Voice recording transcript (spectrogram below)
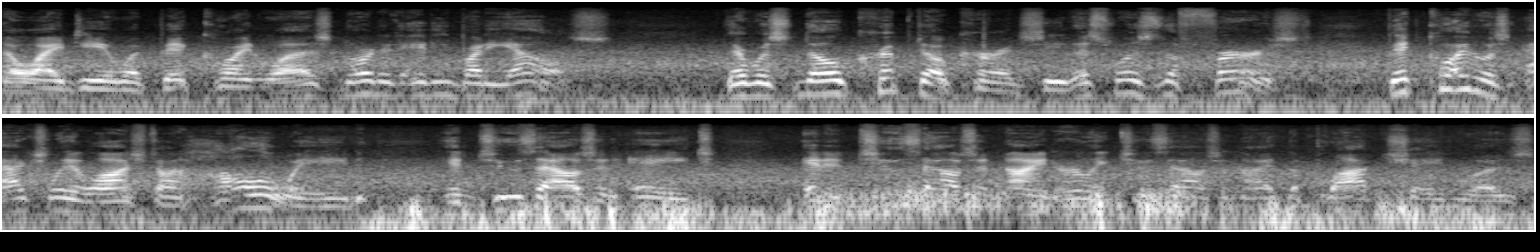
no idea what Bitcoin was, nor did anybody else. There was no cryptocurrency. This was the first. Bitcoin was actually launched on Halloween in 2008, and in 2009, early 2009, the blockchain was,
